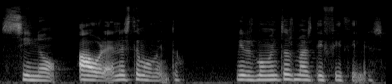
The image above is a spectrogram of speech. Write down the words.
sino ahora, en este momento, y en los momentos más difíciles.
